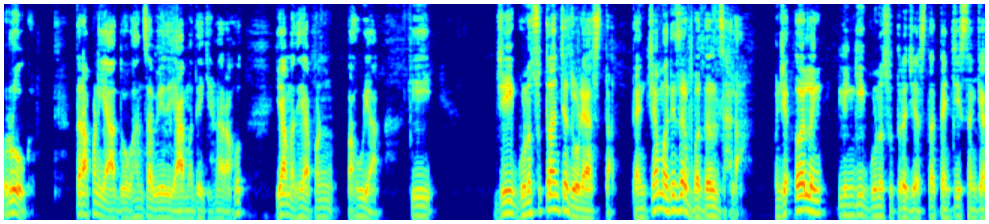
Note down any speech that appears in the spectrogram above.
रोग. तर आपण या दोघांचा वेध यामध्ये घेणार आहोत. यामध्ये आपण पाहूया की जे गुणसूत्रांच्या जोड्या असतात त्यांच्यामध्ये जर बदल झाला म्हणजे अलिंग लिंगी गुणसूत्र जी असतात त्यांची संख्या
